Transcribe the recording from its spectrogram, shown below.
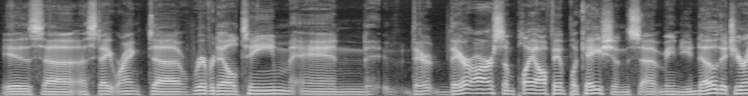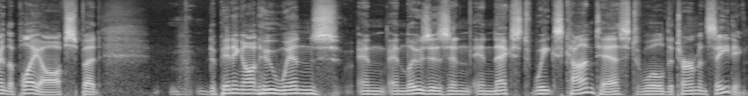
is uh, a state-ranked uh, Riverdale team, and there there are some playoff implications. I mean, you know that you're in the playoffs, but depending on who wins and, and loses in, in next week's contest will determine seeding.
